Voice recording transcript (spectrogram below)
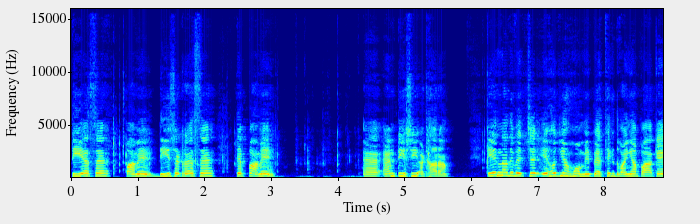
ਟੀਐਸ ਹੈ, ਭਾਵੇਂ ਡੀ ਸਟ੍ਰੈਸ ਹੈ ਤੇ ਭਾਵੇਂ ਐਮਟੀਸੀ 18 ਇਹਨਾਂ ਦੇ ਵਿੱਚ ਇਹੋ ਜਿਹੀਆਂ ਹੋਮਿਓਪੈਥਿਕ ਦਵਾਈਆਂ ਪਾ ਕੇ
